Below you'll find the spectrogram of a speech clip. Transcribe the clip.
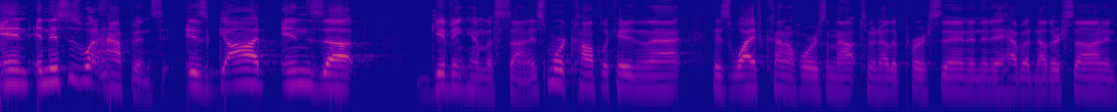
and, and this is what happens is God ends up giving him a son. It's more complicated than that. His wife kind of whores him out to another person, and then they have another son, and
